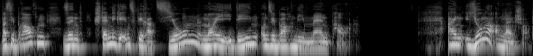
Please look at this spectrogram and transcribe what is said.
Was sie brauchen, sind ständige Inspiration, neue Ideen und sie brauchen die Manpower. Ein junger Online-Shop,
